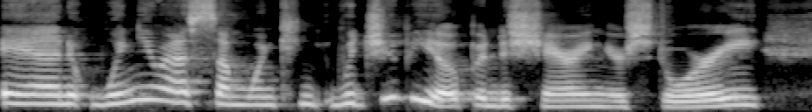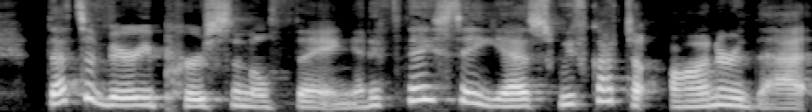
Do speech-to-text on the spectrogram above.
And when you ask someone, can, would you be open to sharing your story? That's a very personal thing. And if they say yes, we've got to honor that.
